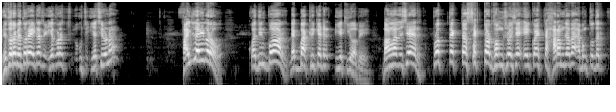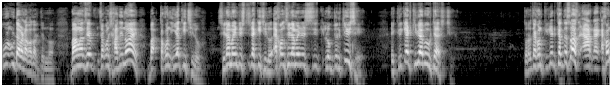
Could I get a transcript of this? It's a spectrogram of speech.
ভেতরে ভেতরে এটা ইয়ে করা ইয়ে ছিল না? ফাইজলামি করো। কয়দিন পর দেখবা ক্রিকেটের ইয়ে কী হবে? বাংলাদেশের প্রত্যেকটা সেক্টর ধ্বংস হয়েছে এই কয়েকটা হারামজাদা এবং তোদের উল্টাপাল্টা কথার জন্য। বাংলাদেশে যখন স্বাধীন হয়, বা তখন ইয়া কী ছিল? সিনেমা ইন্ডাস্ট্রিটা কী ছিল? এখন সিনেমা ইন্ডাস্ট্রির লোকজন কী হয়েছে? এই ক্রিকেট কীভাবে উঠে আসছে? তোরা যখন ক্রিকেট খেলতেছ আর এখন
